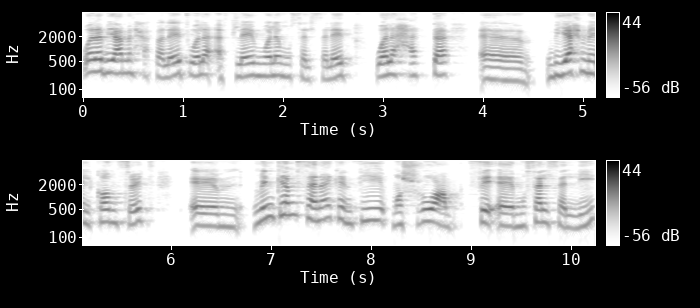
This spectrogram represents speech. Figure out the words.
ولا بيعمل حفلات ولا أفلام ولا مسلسلات ولا حتى آه بيعمل concert من كام سنة كان في مشروع في مسلسل ليه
